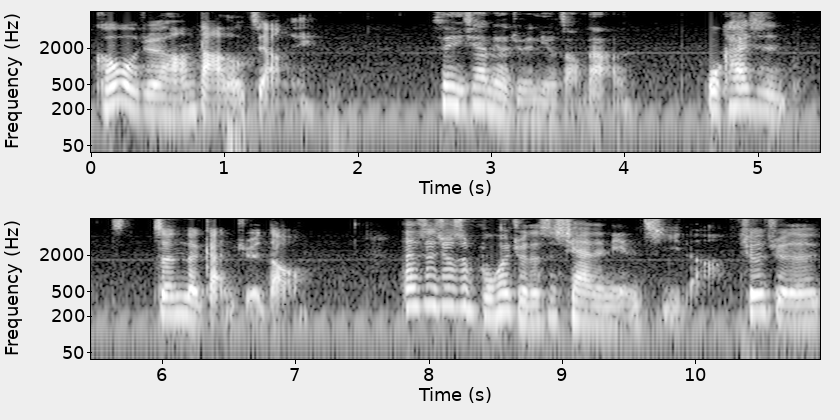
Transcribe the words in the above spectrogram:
可我觉得好像大家都这样哎、欸。所以你现在没有觉得你有长大了？我开始真的感觉到，但是就是不会觉得是现在的年纪啦，就是觉得。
